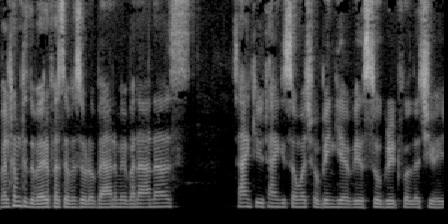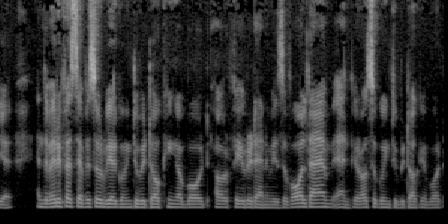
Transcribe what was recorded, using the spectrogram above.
Welcome to the very first episode of Anime Bananas. Thank you, thank you so much for being here. We are so grateful that you're here. And the very first episode, we are going to be talking about our favorite animes of all time, and we're also going to be talking about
